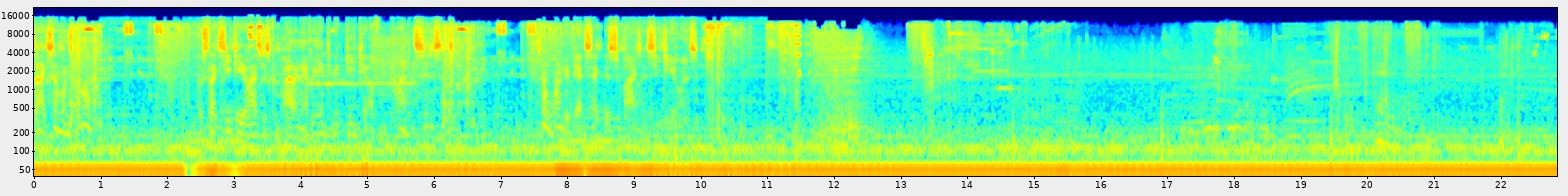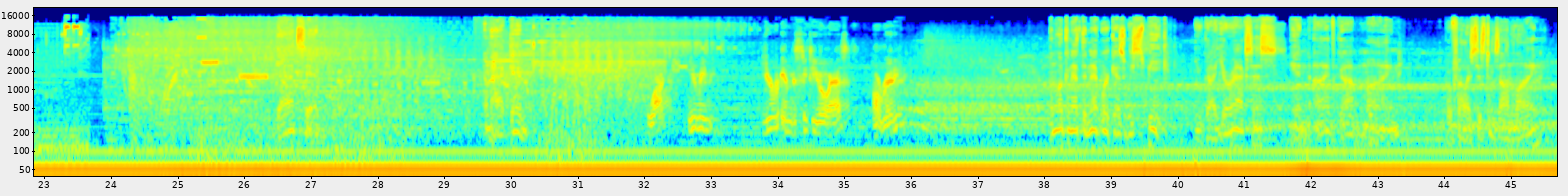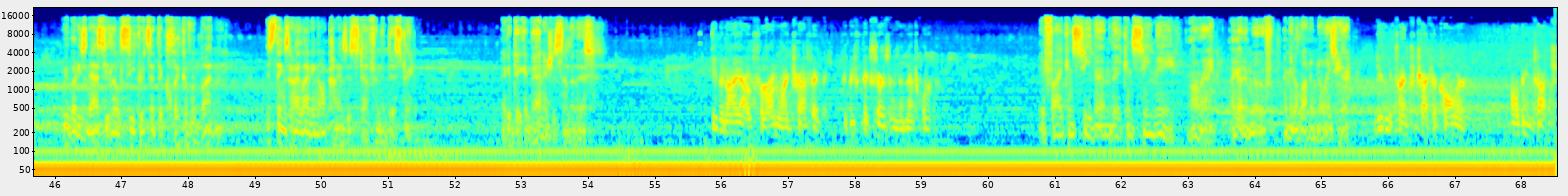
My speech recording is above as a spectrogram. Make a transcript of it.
Inside someone's home. Looks like CTOS is compiling every intimate detail from private citizens. It's no wonder DedSec despises CTOS. Nasty little secrets at the click of a button. This thing's highlighting all kinds of stuff in the district. I could take advantage of some of this. Keep an eye out for online traffic. Could be fixers in the network. If I can see them, they can see me. All right, I gotta move. I mean, a lot of noise here. Give me time to track your caller. I'll be in touch.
